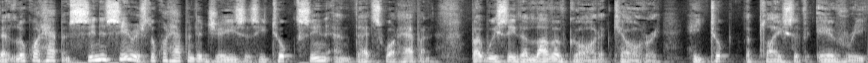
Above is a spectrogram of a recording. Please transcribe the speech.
that look what happened. Sin is serious. Look what happened to Jesus. He took sin and that's what happened. But we see the love of God at Calvary. He took the place of every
